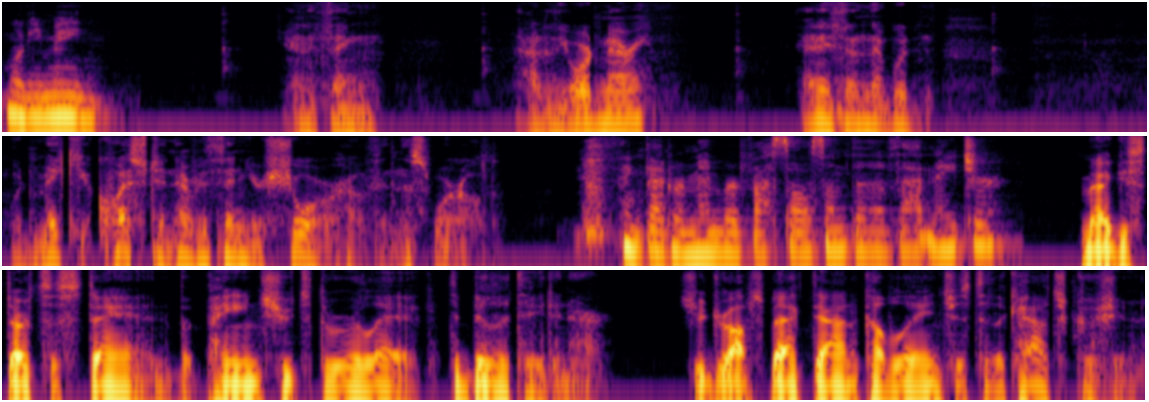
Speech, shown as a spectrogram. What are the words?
What do you mean? Anything out of the ordinary? Anything that would would make you question everything you're sure of in this world? I think I'd remember if I saw something of that nature. Maggie starts to stand, but pain shoots through her leg, debilitating her. She drops back down a couple of inches to the couch cushion.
